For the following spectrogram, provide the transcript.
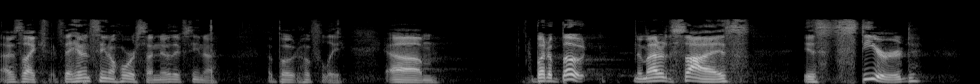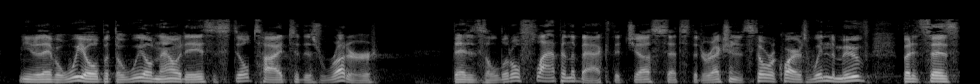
I was like, if they haven't seen a horse, I know they've seen a, a boat, hopefully. Um, but a boat, no matter the size, is steered. You know, they have a wheel, but the wheel nowadays is still tied to this rudder that is a little flap in the back that just sets the direction. It still requires wind to move, but it says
